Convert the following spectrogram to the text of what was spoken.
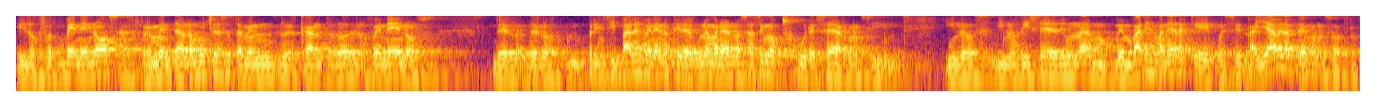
y los venenosas, realmente habla mucho de eso también en el canto, ¿no? de los venenos, de, de, los principales venenos que de alguna manera nos hacen obscurecernos y, y, nos, y nos dice de una, en varias maneras que pues, la llave la tenemos nosotros.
